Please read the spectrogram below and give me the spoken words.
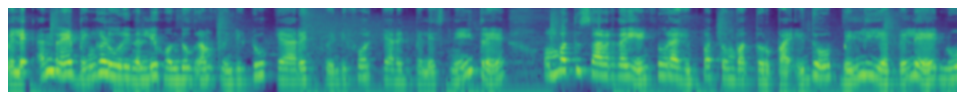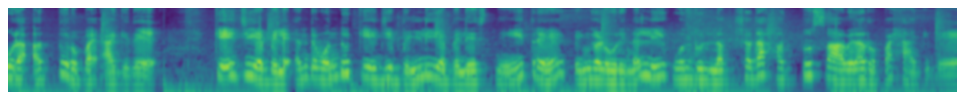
ಬೆಲೆ ಅಂದರೆ ಬೆಂಗಳೂರಿನಲ್ಲಿ ಒಂದು gram twenty two carat, twenty four carat ಬೆಲೆ ಸ್ನೇಹಿತರೆ ಒಂಬತ್ತು ಸಾವಿರದ ಎಂಟುನೂರ ಇಪ್ಪತ್ತೊಂಬತ್ತು ರೂಪಾಯಿ. ಇದು ಬೆಳ್ಳಿಯ ಬೆಲೆ ನೂರ ಹತ್ತು ರೂಪಾಯಿ ಆಗಿದೆ. ಕೆ ಜಿಯ ಬೆಲೆ, ಅಂದರೆ ಒಂದು ಕೆ ಜಿ ಬೆಳ್ಳಿಯ ಬೆಲೆ ಸ್ನೇಹಿತರೆ, ಬೆಂಗಳೂರಿನಲ್ಲಿ ಒಂದು ಲಕ್ಷದ ಹತ್ತು ಸಾವಿರ ರೂಪಾಯಿ ಆಗಿದೆ.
